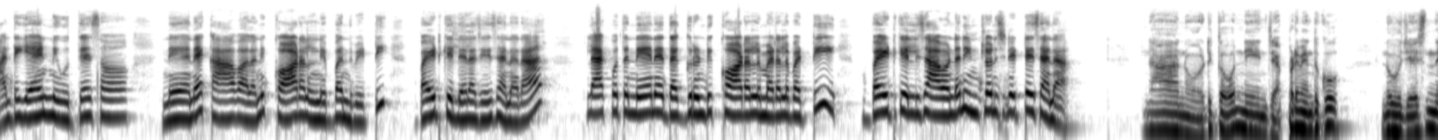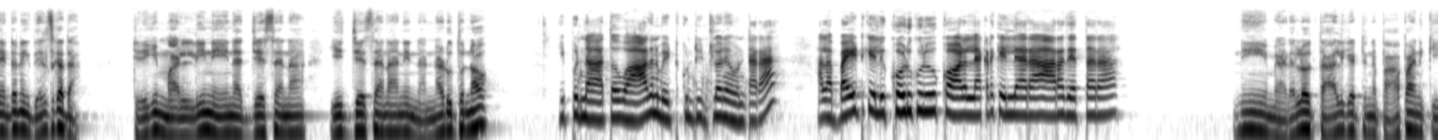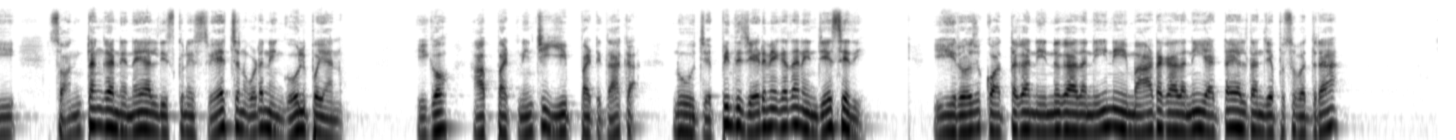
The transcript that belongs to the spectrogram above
అంటే ఏంటి నీ ఉద్దేశం? నేనే కావాలని కోడలను ఇబ్బంది పెట్టి బయటికి వెళ్ళేలా చేశానరా? లేకపోతే నేనే దగ్గరుండి కోడల మెడలు బట్టి బయటికి వెళ్ళి సావండని ఇంట్లో నుంచి నెట్టేశానా? నా నోటితో నేను చెప్పడం ఎందుకు? నువ్వు చేసింది ఏంటో నీకు తెలుసు కదా. తిరిగి మళ్ళీ నేను అది చేశానా ఇది చేశానా అని నన్ను అడుగుతున్నావు? ఇప్పుడు నాతో వాదన పెట్టుకుంటూ ఇంట్లోనే ఉంటారా? అలా బయటికి వెళ్ళి కొడుకులు కోడలు ఎక్కడికి వెళ్ళారా ఆరాధెత్తారా నీ మెడలో తాలిగట్టిన పాపానికి సొంతంగా నిర్ణయాలు తీసుకునే స్వేచ్ఛను కూడా నేను కోల్పోయాను ఇగో అప్పటి నుంచి ఇప్పటిదాకా నువ్వు చెప్పింది చేయడమే కదా నేను చేసేది. ఈరోజు కొత్తగా నిన్ను కాదని నీ మాట కాదని ఎట్టా వెళ్తాను చెప్పు సుభద్ర.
